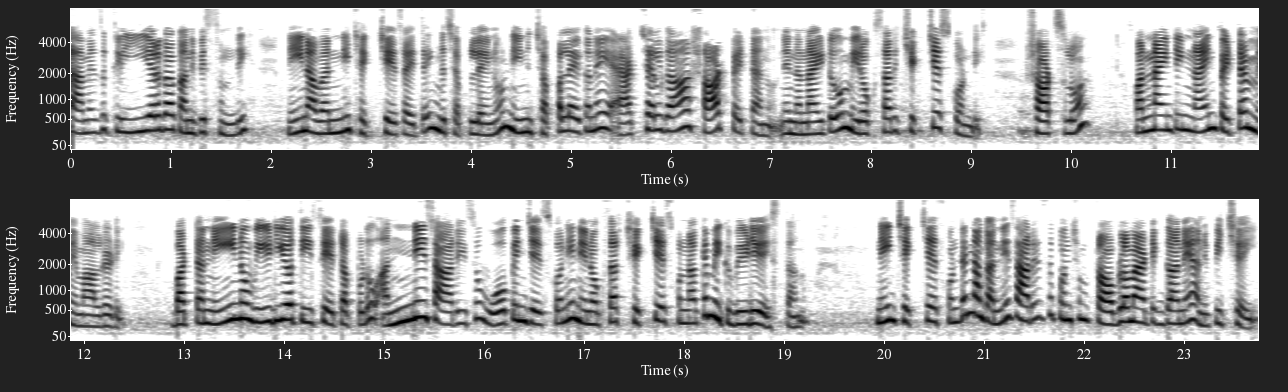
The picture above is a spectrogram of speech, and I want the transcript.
డ్యామేజ్ క్లియర్గా కనిపిస్తుంది. నేను అవన్నీ చెక్ చేసి అయితే ఇంకా చెప్పలేను. నేను చెప్పలేకనే యాక్చువల్గా షార్ట్ పెట్టాను. నిన్న నైట్ మీరు ఒకసారి చెక్ చేసుకోండి షార్ట్స్లో. వన్ నైంటీ నైన్ పెట్టాం మేము ఆల్రెడీ. బట్ నేను వీడియో తీసేటప్పుడు అన్ని సారీస్ ఓపెన్ చేసుకొని నేను ఒకసారి చెక్ చేసుకున్నాక మీకు వీడియో ఇస్తాను. నేను చెక్ చేసుకుంటే నాకు అన్ని సారీస్ కొంచెం ప్రాబ్లమాటిక్గానే అనిపించాయి.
